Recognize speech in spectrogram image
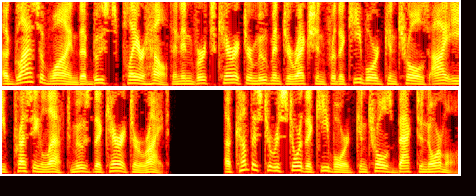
A glass of wine that boosts player health and inverts character movement direction for the keyboard controls i.e. pressing left moves the character right. A compass to restore the keyboard controls back to normal.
